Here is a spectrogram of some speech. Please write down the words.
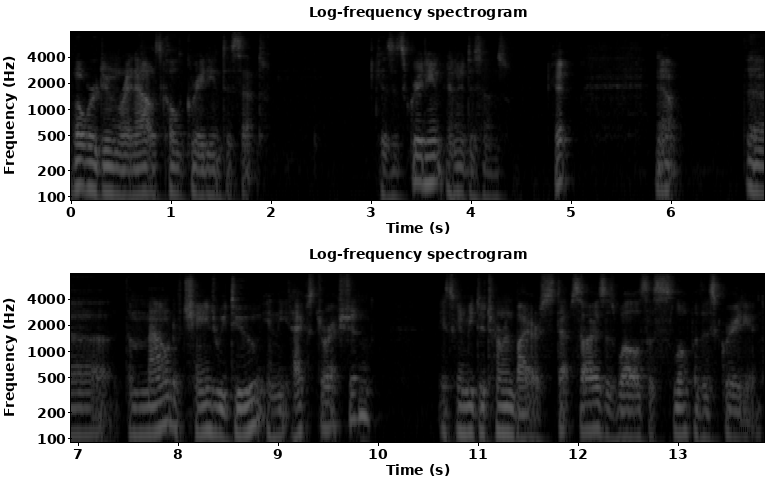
what we're doing right now is called gradient descent because it's gradient and it descends. Okay. Now, the, the amount of change we do in the x direction is going to be determined by our step size as well as the slope of this gradient.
